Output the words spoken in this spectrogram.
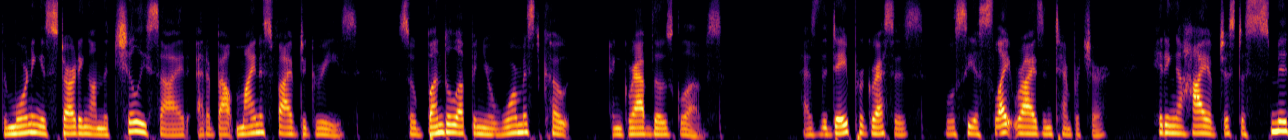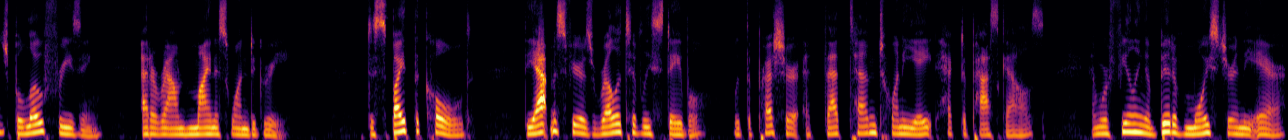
The morning is starting on the chilly side at about minus 5 degrees, so bundle up in your warmest coat and grab those gloves. As the day progresses, we'll see a slight rise in temperature, hitting a high of just a smidge below freezing at around minus 1 degree. Despite the cold, the atmosphere is relatively stable, with the pressure at that 1028 hectopascals, and we're feeling a bit of moisture in the air,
